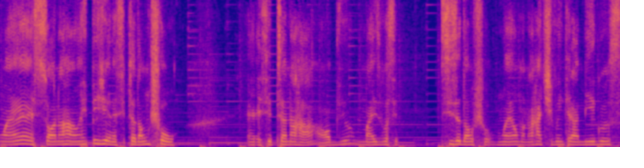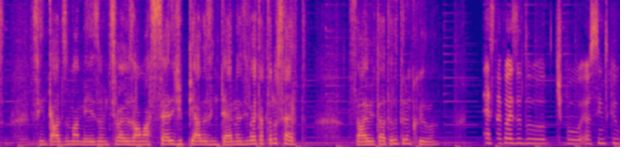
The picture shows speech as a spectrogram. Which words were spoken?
não é só narrar um RPG, né? Você precisa dar um show. É, você precisa narrar, óbvio, mas você precisa dar um show. Não é uma narrativa entre amigos sentados numa mesa onde você vai usar uma série de piadas internas e vai estar tá tudo certo. Sabe? Tá tudo tranquilo. Essa coisa do, tipo, eu sinto que o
